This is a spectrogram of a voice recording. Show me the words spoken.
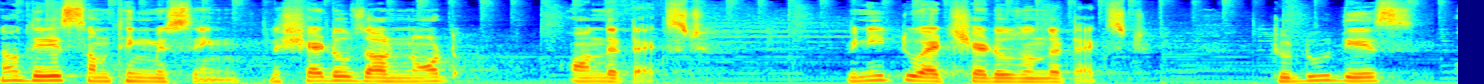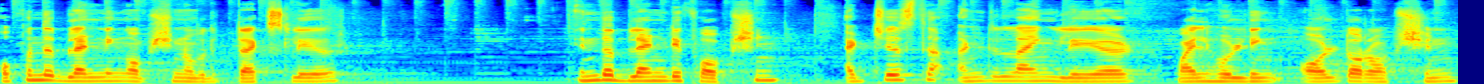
Now there is something missing. The shadows are not on the text. We need to add shadows on the text. To do this, open the blending option of the text layer. In the blend if option, adjust the underlying layer while holding alt or option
